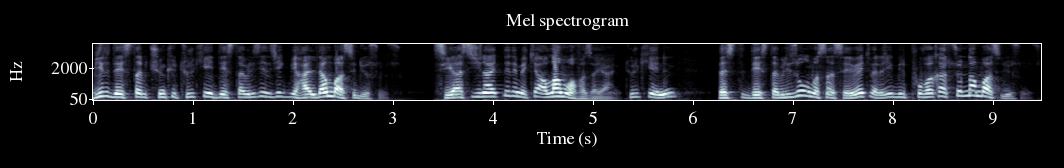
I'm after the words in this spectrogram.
bir destabil çünkü Türkiye'yi destabilize edecek bir halden bahsediyorsunuz. Siyasi cinayet ne demek ki? Allah muhafaza yani. Türkiye'nin dest- destabilize olmasına sebebiyet verecek bir provokasyondan bahsediyorsunuz.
